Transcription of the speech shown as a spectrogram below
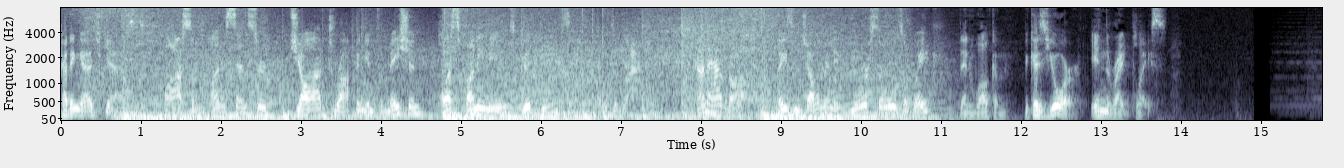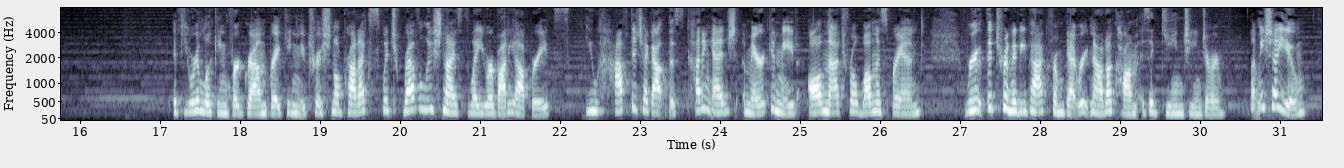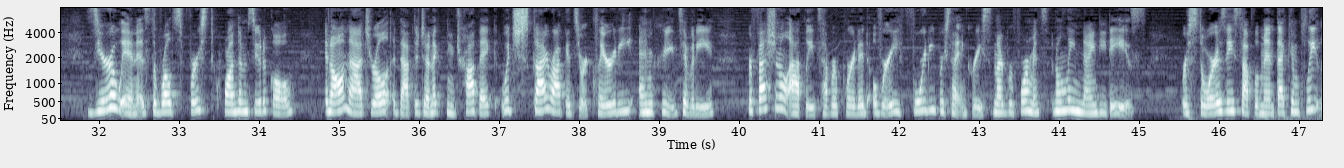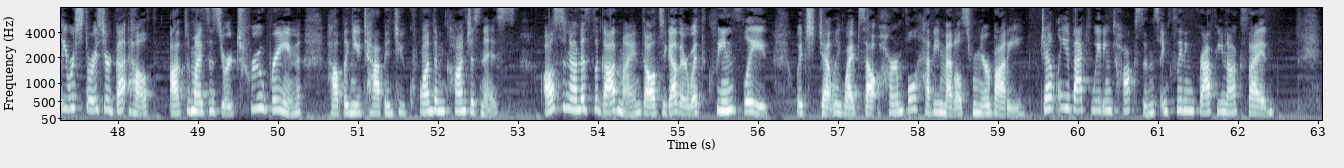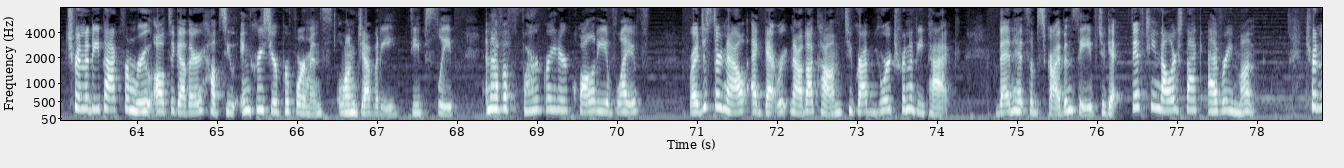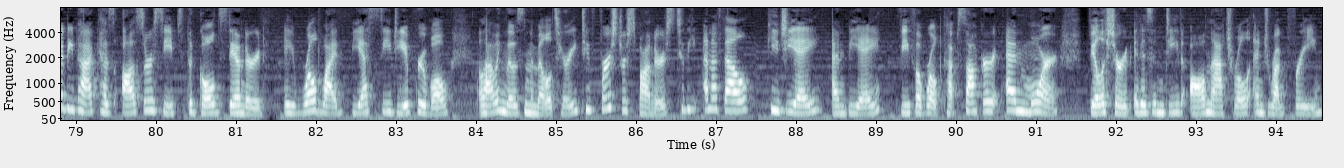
cutting edge guests, awesome, uncensored, jaw dropping information, plus funny memes, good deeds, and loads of laughter. Kind of have it all. Ladies and gentlemen, if your soul's awake, then welcome, because you're in the right place. If you are looking for groundbreaking nutritional products which revolutionize the way your body operates, you have to check out this cutting edge, American made, all natural wellness brand. Root the Trinity Pack from GetRootNow.com is a game changer. Let me show you. Zero In is the world's first quantum ceutical, an all natural, adaptogenic nootropic which skyrockets your clarity and creativity. Professional athletes have reported over a 40% increase in their performance in only 90 days. Restore is a supplement that completely restores your gut health, optimizes your true brain, helping you tap into quantum consciousness also known as the God Mind, altogether with Clean Slate, which gently wipes out harmful heavy metals from your body, gently evacuating toxins, including graphene oxide. Trinity Pack from Root altogether helps you increase your performance, longevity, deep sleep, and have a far greater quality of life. Register now at getrootnow.com to grab your Trinity Pack. Then hit subscribe and save to get $15 back every month. Trinity Pack has also received the gold standard, a worldwide BSCG approval, allowing those in the military to first responders to the NFL, PGA, NBA, FIFA World Cup Soccer, and more feel assured it is indeed all natural and drug free.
